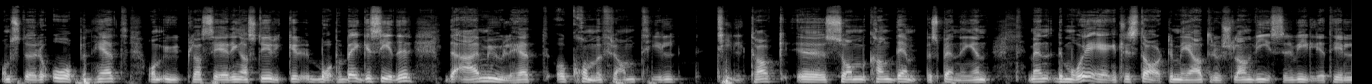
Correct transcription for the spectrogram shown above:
om større åpenhet, om utplassering av styrker på begge sider. Det er mulighet å komme fram til tiltak eh, som kan dempe spenningen. Men det må jo egentlig starte med at Russland viser vilje til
